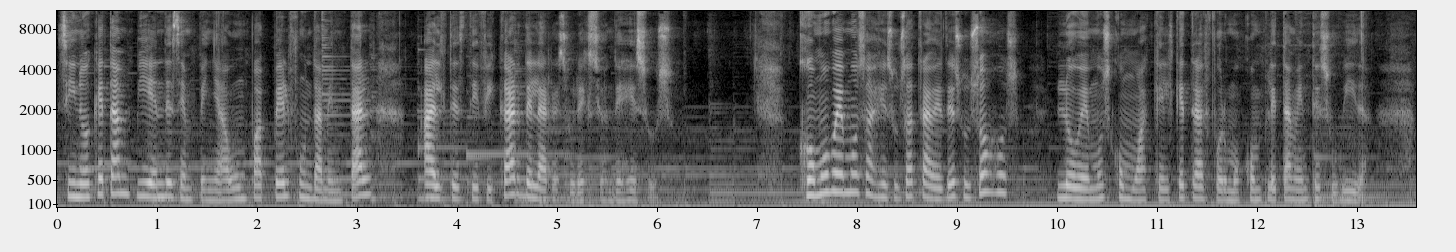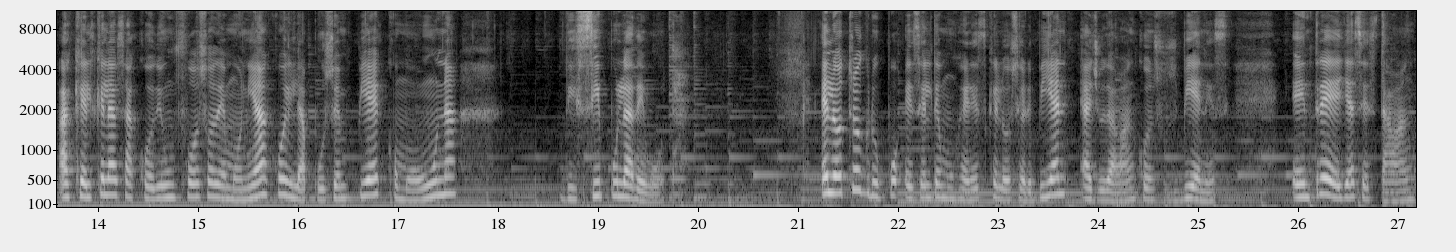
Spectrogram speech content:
sino que también desempeñaba un papel fundamental al testificar de la resurrección de Jesús. ¿Cómo vemos a Jesús a través de sus ojos? Lo vemos como aquel que transformó completamente su vida, aquel que la sacó de un foso demoníaco y la puso en pie como una discípula devota. El otro grupo es el de mujeres que lo servían y ayudaban con sus bienes. Entre ellas estaban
